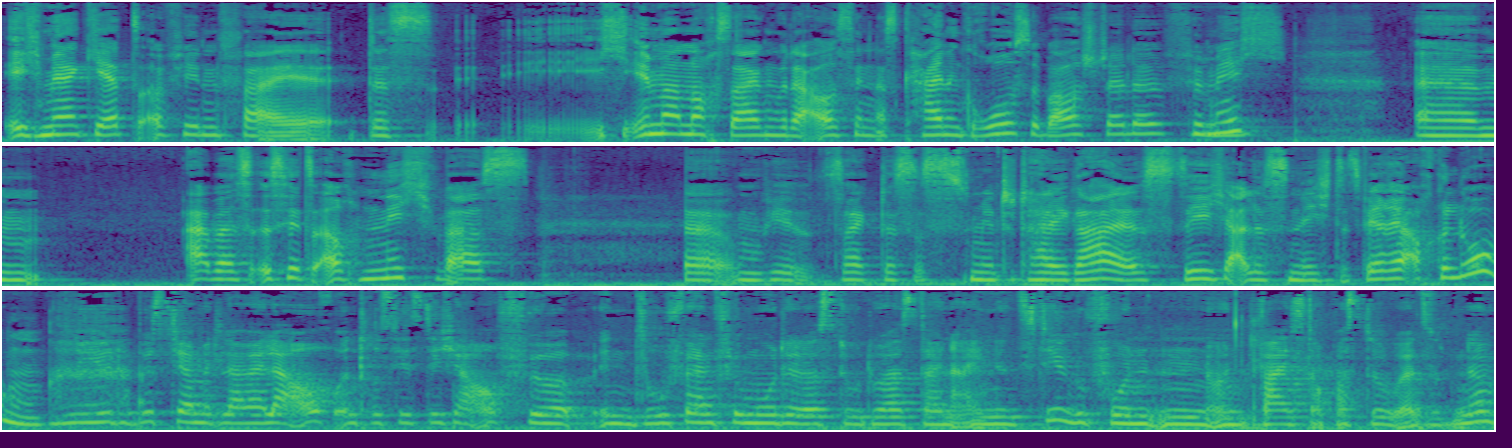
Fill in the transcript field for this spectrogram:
ich merke jetzt auf jeden Fall, dass ich immer noch sagen würde, Aussehen ist keine große Baustelle für mhm. mich. Ähm, aber es ist jetzt auch nicht was, irgendwie sagt, das ist mir total egal, das sehe ich alles nicht. Das wäre ja auch gelogen. Nee, du bist ja mittlerweile auch, interessierst dich ja auch für, insofern für Mode, dass du, du hast deinen eigenen Stil gefunden und weißt auch, was du, also ne,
